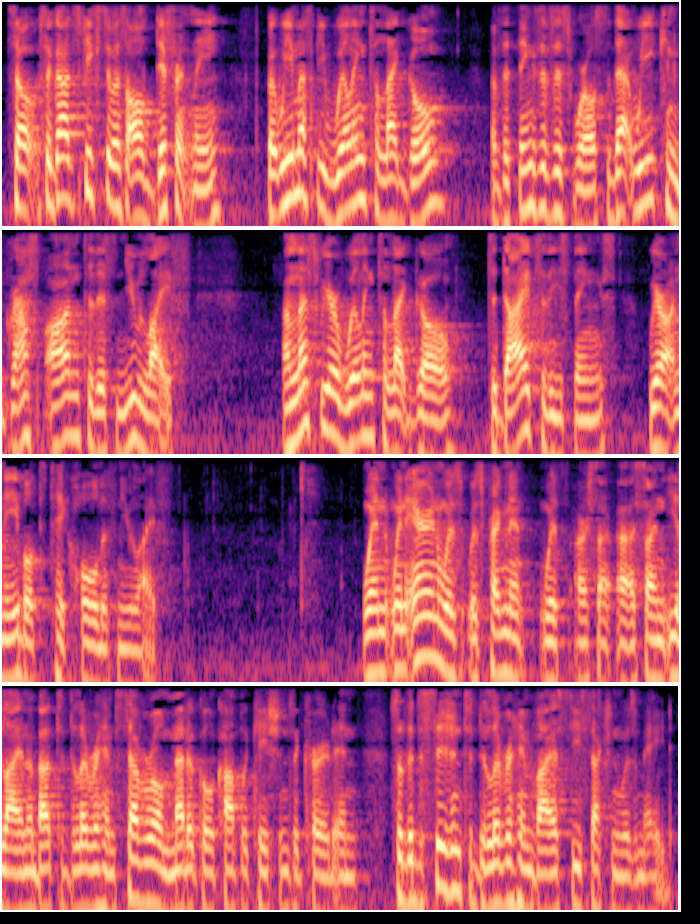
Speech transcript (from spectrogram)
So, so God speaks to us all differently, but we must be willing to let go of the things of this world so that we can grasp on to this new life Unless we are willing to let go, to die to these things, we are unable to take hold of new life. When, when Erin was, was pregnant with our son, uh, son Eli and about to deliver him, several medical complications occurred. And so the decision to deliver him via C section was made.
